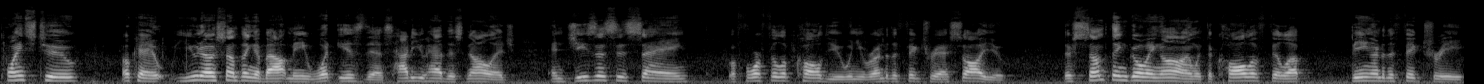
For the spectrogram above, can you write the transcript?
points to okay, you know something about me. What is this? How do you have this knowledge? And Jesus is saying, before Philip called you, when you were under the fig tree, I saw you. There's something going on with the call of Philip being under the fig tree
